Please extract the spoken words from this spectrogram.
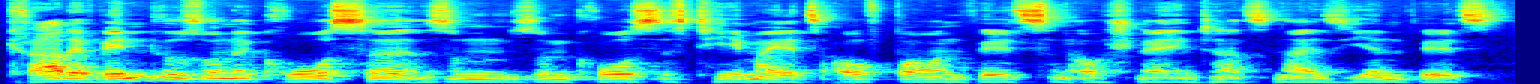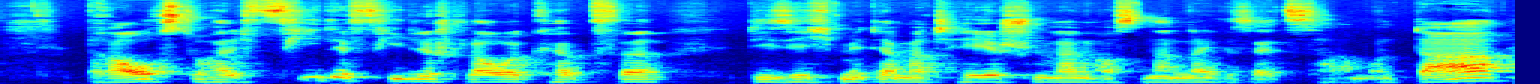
gerade wenn du so eine große, so ein, so ein großes Thema jetzt aufbauen willst und auch schnell internationalisieren willst, brauchst du halt viele, viele schlaue Köpfe, die sich mit der Materie schon lange auseinandergesetzt haben. Und da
